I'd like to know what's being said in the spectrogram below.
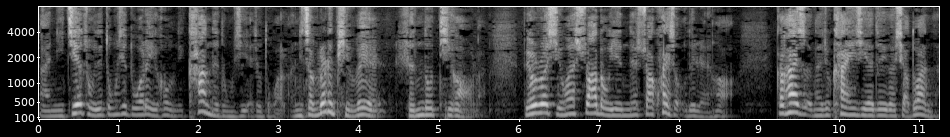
啊，你接触的东西多了以后，你看的东西也就多了，你整个的品味人都提高了。比如说喜欢刷抖音的、刷快手的人哈，刚开始呢就看一些这个小段子，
